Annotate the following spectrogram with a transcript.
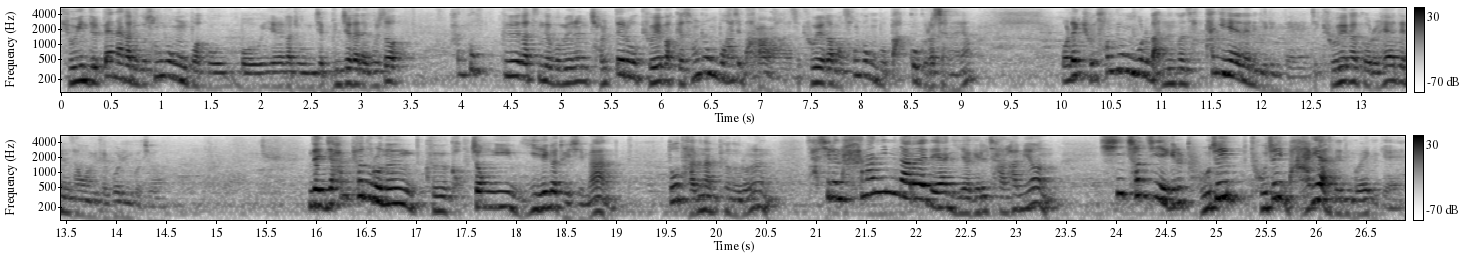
교인들 빼놔가지고 성경 공부하고 뭐 이래가지고 이제 문제가 되고 그래서 한국 교회 같은 데 보면은 절대로 교회 밖에 성경 공부하지 말아라. 그래서 교회가 막 성경 공부 막고 그러잖아요. 원래 교, 성경 공부를 맡는 건 사탄이 해야 되는 일인데 이제 교회가 그걸 해야 되는 상황이 돼버린 거죠. 근데 이제 한편으로는 그 걱정이 이해가 되지만 또 다른 한편으로는 사실은 하나님 나라에 대한 이야기를 잘 하면 신천지 얘기를 도저히 도저히 말이 안 되는 거예요, 그게.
